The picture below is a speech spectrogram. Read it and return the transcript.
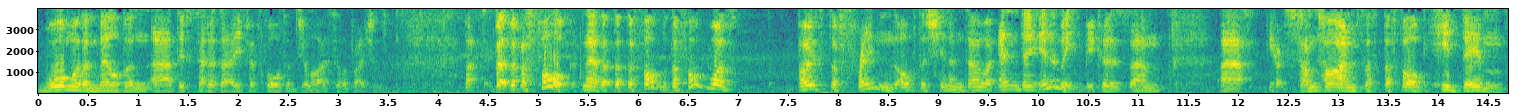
warmer than Melbourne uh, this Saturday for Fourth of July celebrations. But but, but the fog now the, the, the fog the fog was both the friend of the Shenandoah and their enemy because um, uh, you know sometimes the, the fog hid them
